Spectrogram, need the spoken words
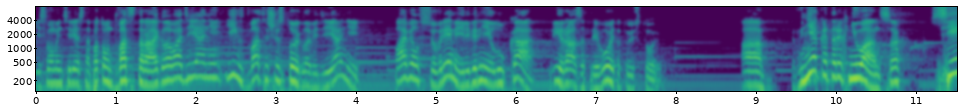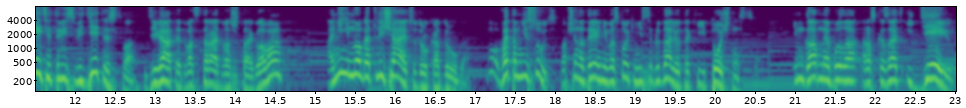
если вам интересно. Потом 22 глава Деяний и в 26 главе Деяний Павел все время, или вернее Лука, три раза приводит эту историю. А в некоторых нюансах все эти три свидетельства, 9, 22, 26 глава, они немного отличаются друг от друга. Ну, в этом не суть. Вообще на Древнем Востоке не соблюдали вот такие точности. Им главное было рассказать идею,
